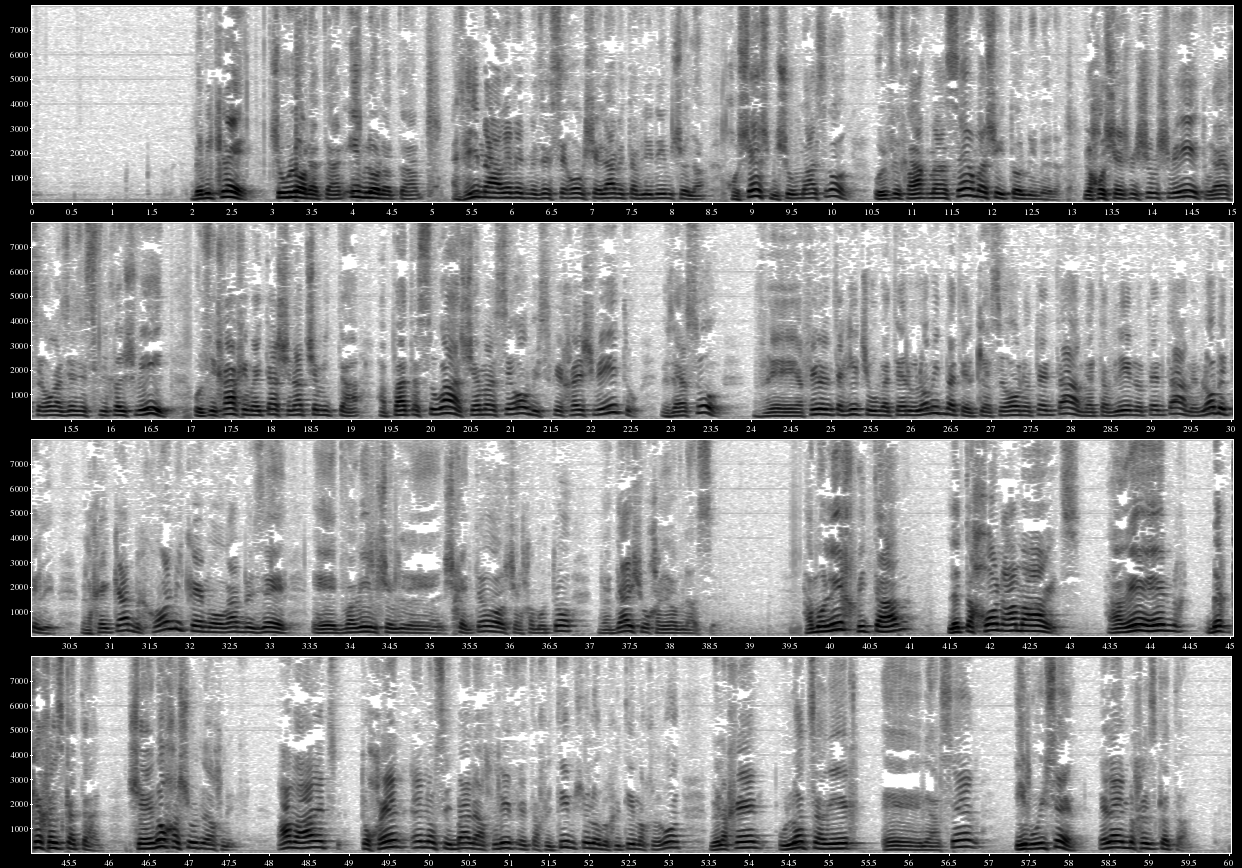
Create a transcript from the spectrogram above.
במקרה שהוא לא נתן, אם לא נתן, אז היא מערבת בזה שאור שלה ותבלינים שלה, חושש משום מעשרות, ולפיכך מעשר מה שייטול ממנה, וחושש משום שביעית, אולי השאור הזה זה ספיחי שביעית, ולפיכך אם הייתה שנת שמיטה, הפת אסורה, שמא השאור מספיחי שביעית הוא, וזה אסור. ואפילו אם תגיד שהוא בטל, הוא לא מתבטל, כי השאור נותן טעם והתבלין נותן טעם, הם לא בטלים. ולכן כאן בכל מקרה מעורב בזה אה, דברים של אה, שכנתו, של חמותו, ודאי שהוא חייב לעשות. המוליך חיטב לטחון עם הארץ, הרי הן כחזקתן, שאינו חשוד להחליף. עם הארץ טוחן, אין לו סיבה להחליף את החיטים שלו בחיטים אחרות, ולכן הוא לא צריך אה, להסר אם הוא ייסר, אלא אם בחזקתם.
